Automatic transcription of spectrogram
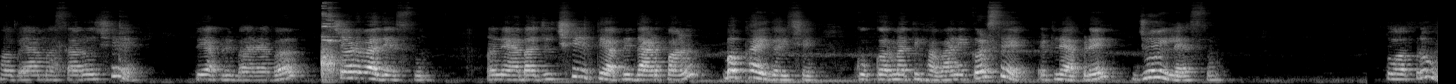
હવે આ મસાલો છે તે આપણે બરાબર ચડવા દેશું. અને આ બાજુ છે તે આપણી દાળ પણ બફાઈ ગઈ છે. કુકરમાંથી હવા નીકળશે એટલે આપણે જોઈ લેશું. તો આપણું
